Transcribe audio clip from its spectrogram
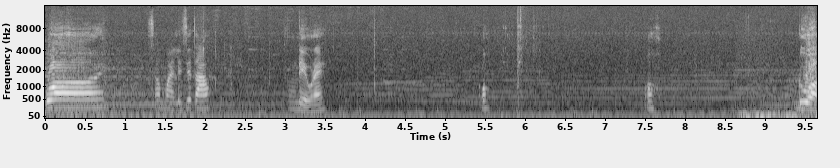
Ui Sao mày lại giết tao? Thằng đều này. Ô. Ô. Đùa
